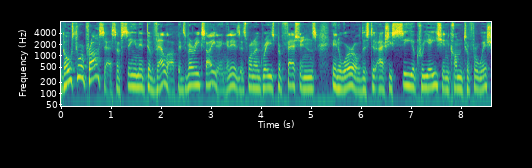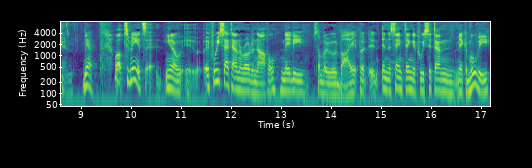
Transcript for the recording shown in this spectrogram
goes through a process of seeing it develop. It's very exciting. It is. It's one of the greatest professions in the world is to actually see a creation come to fruition. Yeah. Well, to me, it's uh, you know, if we sat down and wrote a novel, maybe somebody would buy it. But in, in the same thing, if we sit down and make a movie,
